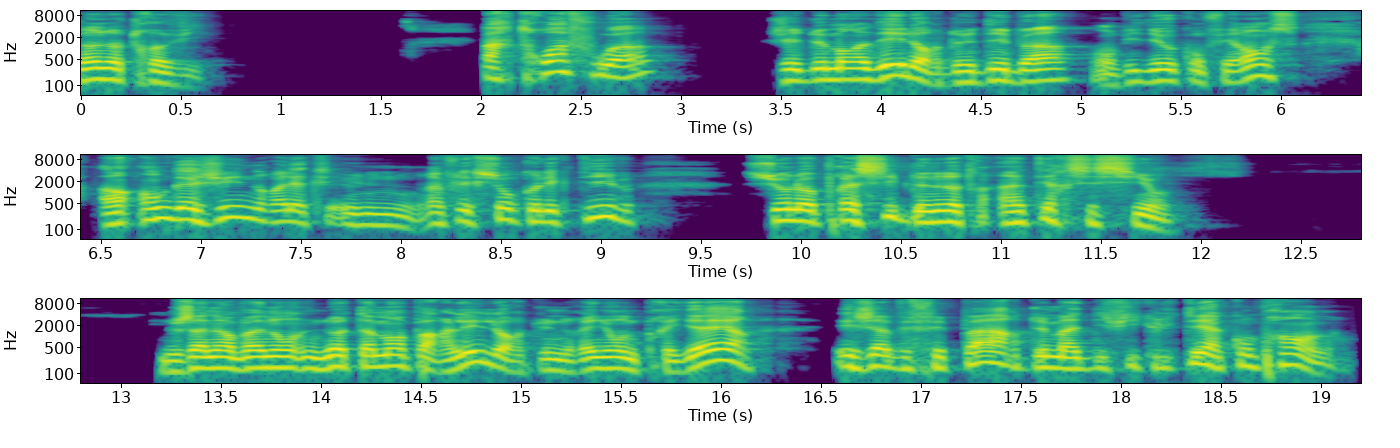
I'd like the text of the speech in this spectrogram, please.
dans notre vie. Par trois fois, j'ai demandé lors de débats en vidéoconférence à engager une, réflexion collective sur le principe de notre intercession. Nous en avons notamment parlé lors d'une réunion de prière et j'avais fait part de ma difficulté à comprendre.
